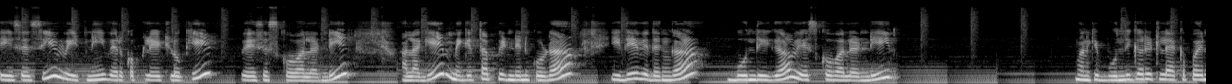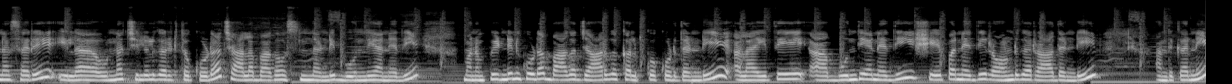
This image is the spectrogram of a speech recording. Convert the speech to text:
తీసేసి వీటిని వేరొక ప్లేట్లోకి వేసేసుకోవాలండి. అలాగే మిగతా పిండిని కూడా ఇదే విధంగా బూందీగా వేసుకోవాలండి. మనకి బూందీ గరిట లేకపోయినా సరే ఇలా ఉన్న చిల్లుల గరిటతో కూడా చాలా బాగా వస్తుందండి బూందీ అనేది. మనం పిండిని కూడా బాగా జారుగా కలుపుకోకూడదండి. అలా అయితే ఆ బూందీ అనేది షేప్ అనేది రౌండ్గా రాదండి. అందుకని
